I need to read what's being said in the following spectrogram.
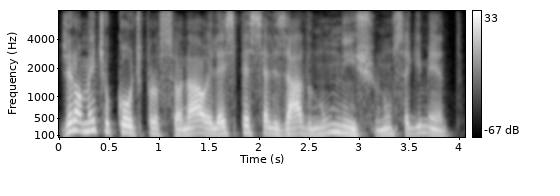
Geralmente o coach profissional ele é especializado num nicho, num segmento.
